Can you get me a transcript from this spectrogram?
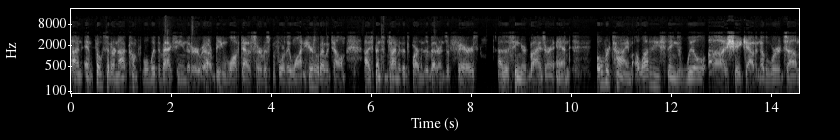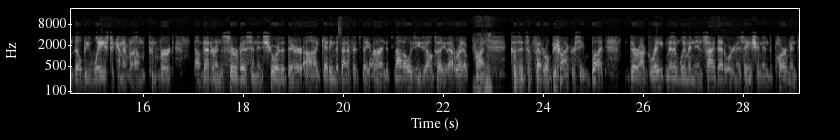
And, and folks that are not comfortable with the vaccine that are, are being walked out of service before they want. Here's what I would tell them. I spent some time at the Department of Veterans Affairs as a senior advisor, and over time, a lot of these things will uh, shake out. In other words, um, there'll be ways to kind of um, convert a veteran service and ensure that they're uh, getting the benefits they earned. It's not always easy, I'll tell you that right up front, because mm-hmm. it's a federal bureaucracy. But there are great men and women inside that organization and department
